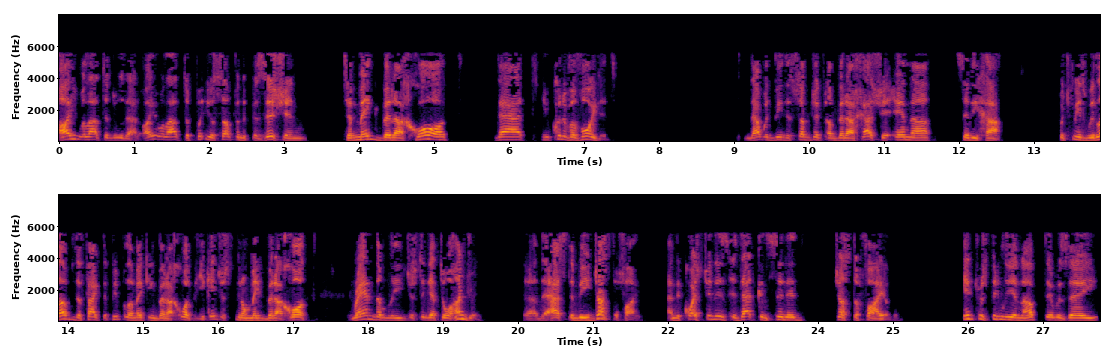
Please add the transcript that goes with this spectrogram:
are you allowed to do that? Are you allowed to put yourself in the position to make berachot that you could have avoided? That would be the subject of beracha she'ena sericha. Which means we love the fact that people are making berachot, but you can't just, you know, make berachot randomly just to get to 100. Uh, there has to be justified. And the question is, is that considered justifiable? Interestingly enough, there was a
